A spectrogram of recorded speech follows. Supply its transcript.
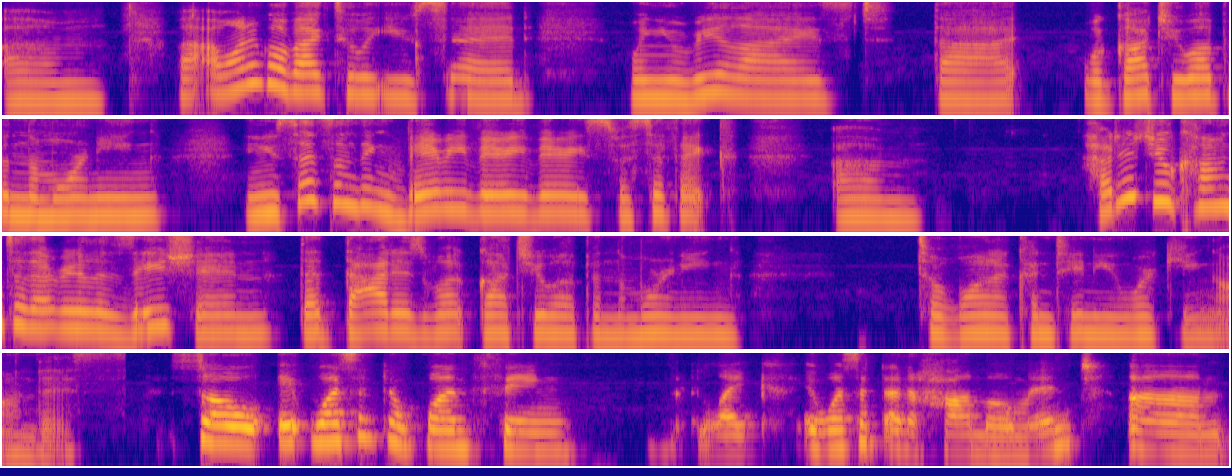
um, but i want to go back to what you said when you realized that what got you up in the morning and you said something very very very specific um, how did you come to that realization that that is what got you up in the morning to want to continue working on this? So it wasn't a one thing like it wasn't an aha moment. Um,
